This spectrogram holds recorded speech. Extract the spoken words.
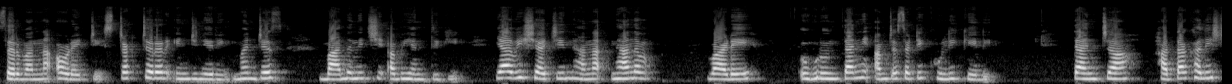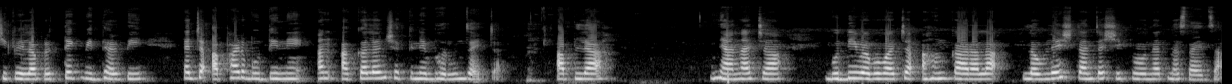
सर्वांना आवडायची? स्ट्रक्चरल इंजिनिअरिंग म्हणजेच बांधणीची अभियांत्रिकी. या विषयाची ज्ञाना ज्ञानवाडे उघडून त्यांनी आमच्यासाठी खुली केली. त्यांच्या हाताखाली शिकलेला प्रत्येक विद्यार्थी त्यांच्या अफाट बुद्धीने आणि आकलन शक्तीने भरून जायचा. आपल्या ज्ञानाच्या बुद्धिवैभवाच्या अहंकाराला लवलेश त्यांच्या शिकवण्यात नसायचा.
